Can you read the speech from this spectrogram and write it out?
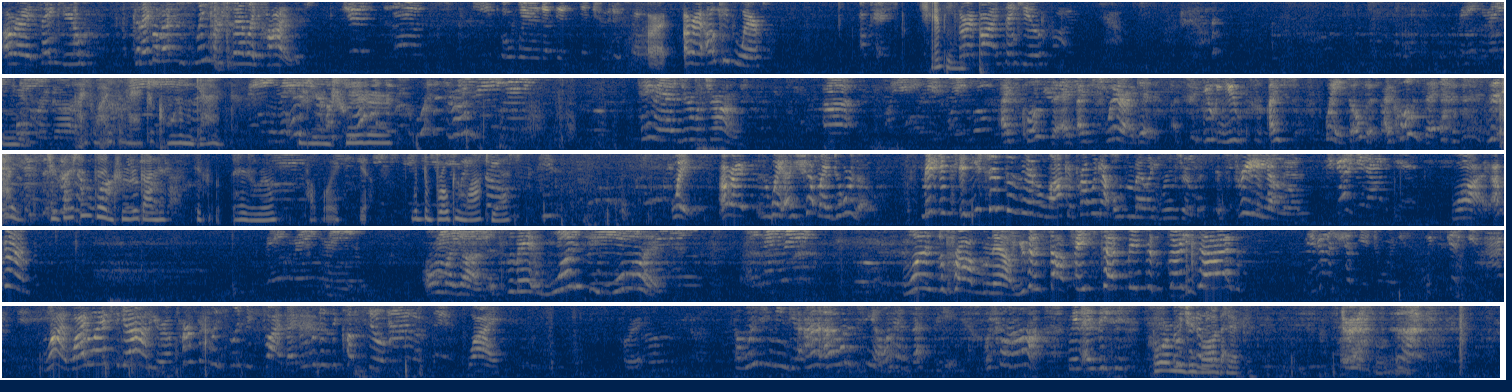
All right, thank you. Can I go back to sleep or should I like hide? Just um, keep aware that there's an intruder. So All right, all right, I'll keep aware. okay. Champion. All right, bye. Thank you. Oh my god. Guys, why is the calling him again? There's an intruder. What is wrong? Hey manager, what's wrong? Uh, usually voice close. I closed it. I, I swear I did. You you I s- wait. It's open. I closed it. Guys, do you guys think the intruder got in his his room? Probably. Yeah. With the broken lock, So, yes. He's. Wait. All right. Wait. I shut my door though. Maybe it, it, you said it doesn't probably got opened by like room service. It's 3 a.m. man. You gotta get out of here. Why? I'm gonna. Oh my gosh! It's the man. What does he want? What is the problem now? You're gonna stop FaceTime me for the third time? You gotta shut your door. Well, you gotta get out of there. Why? Why do I have to get out of here? I'm perfectly sleeping fine. My Uber doesn't come till. Out of there. Why? Alright. Oh, what does he mean? Get? I, I want to see. I want to investigate. What's going on? I mean, I, they say. Horror Let me oh, movie check on his logic.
